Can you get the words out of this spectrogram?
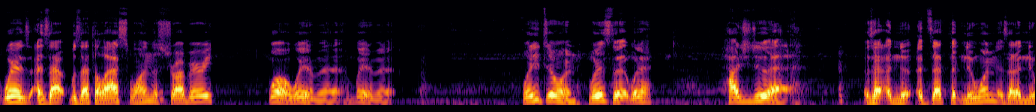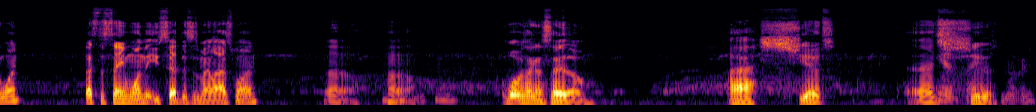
Where is is that? Was that the last one? The strawberry? Whoa! Wait a minute! Wait a minute! What are you doing? What is that? What? How'd you do that? Is that a new? Is that the new one? Is that a new one? That's the same one that you said. This is my last one. Oh, oh. What was I gonna say though? Ah, shit. Uh, shoot. S'mores.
